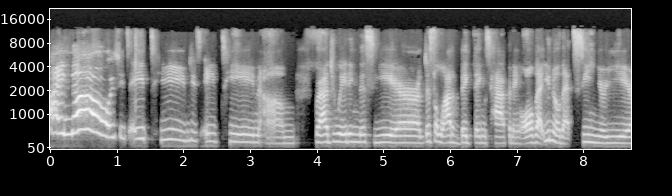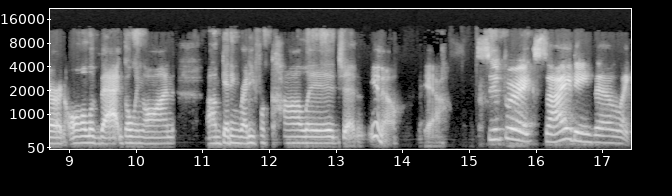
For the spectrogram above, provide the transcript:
I know she's 18. She's 18, um, graduating this year. Just a lot of big things happening. All that, you know, that senior year and all of that going on, um, getting ready for college, and you know, yeah. Super exciting though, like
